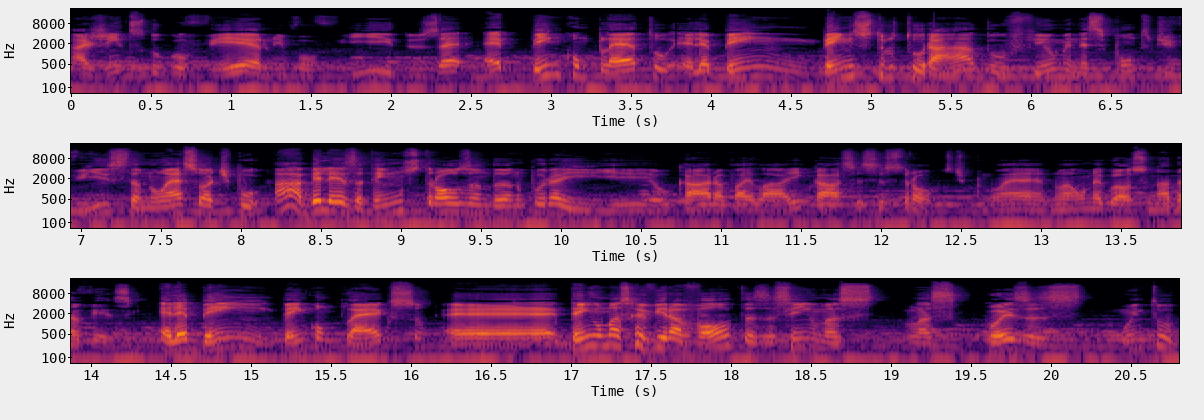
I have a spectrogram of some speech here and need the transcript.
agentes do governo envolvidos. É, é bem completo, ele é bem, bem estruturado o filme nesse ponto de vista. Não é só tipo, ah, beleza, tem uns trolls andando por aí. E o cara vai lá e caça esses trolls. Tipo, não é, não é um negócio nada a ver, assim. Ele é bem, bem complexo. É, tem umas reviravoltas, assim, umas, umas coisas muito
